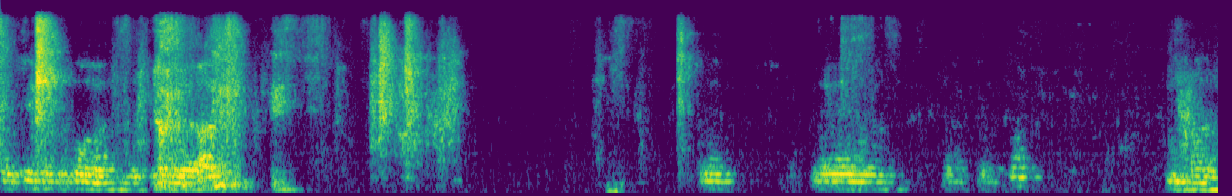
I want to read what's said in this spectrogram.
Цей протокол на ради. Е, е, так, так, так. Ну,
